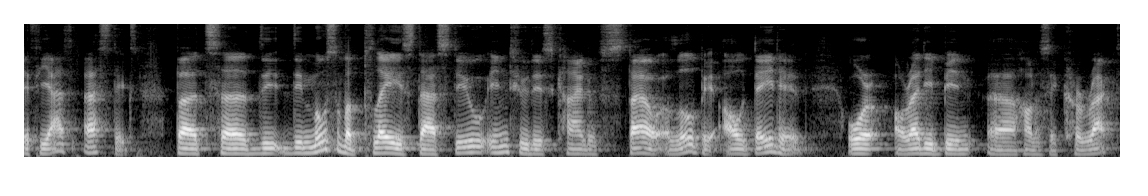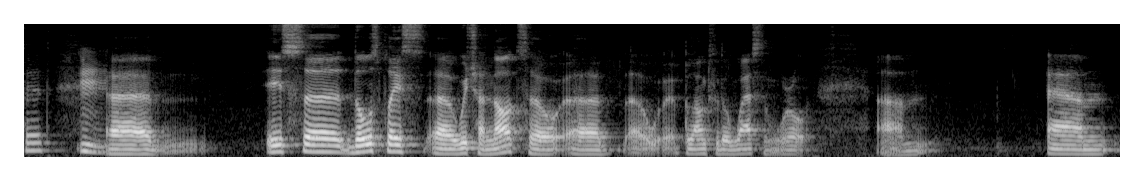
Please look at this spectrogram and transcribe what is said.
aesthetics. But uh, the, the most of the plays that still into this kind of style a little bit outdated or already been uh, how to say corrected uh, is uh, those places uh, which are not so uh, belong to the Western world. Um, um,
